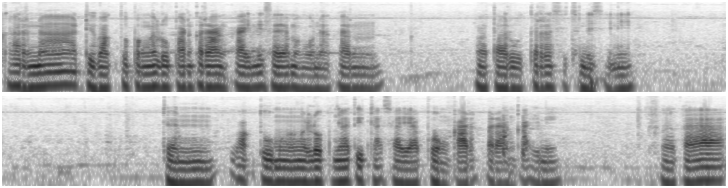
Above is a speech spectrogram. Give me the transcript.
karena di waktu pengelupan kerangka ini saya menggunakan mata router sejenis ini. Dan waktu mengelupnya tidak saya bongkar kerangka ini. Maka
